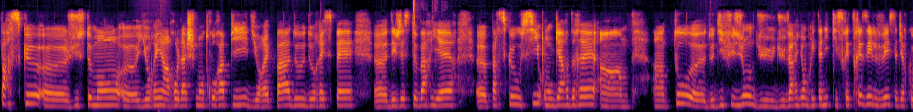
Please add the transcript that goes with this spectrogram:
parce que euh, justement euh, il y aurait un relâchement trop rapide, il n'y aurait pas de, respect euh, des gestes barrières, parce que aussi on garderait un, taux de diffusion du, variant britannique qui serait très élevé, c'est-à-dire que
